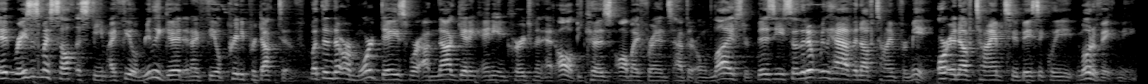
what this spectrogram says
it raises my self esteem. I feel really good and I feel pretty productive. But then there are more days where I'm not getting any encouragement at all because all my friends have their own lives, they're busy, so they don't really have enough time for me or enough time to basically motivate me.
